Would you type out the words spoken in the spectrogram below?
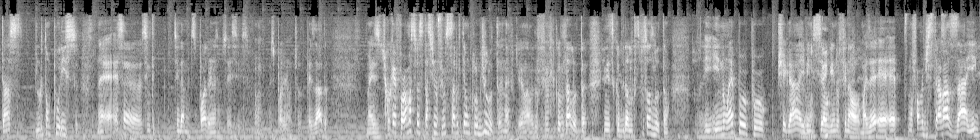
Então elas lutam por isso. Né? Essa. Sem, sem dar muito spoiler, né? Não sei se foi um spoiler muito pesado. Mas de qualquer forma, se você tá assistindo o filme, você sabe que tem um clube de luta, né? Porque o nome do filme é Clube da Luta. E nesse clube da luta as pessoas lutam. E, e não é por, por chegar e Não, vencer alguém no final, mas é, é- é uma forma de extravasar. E aí,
